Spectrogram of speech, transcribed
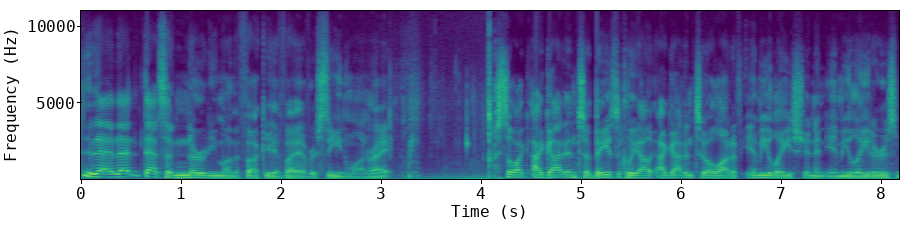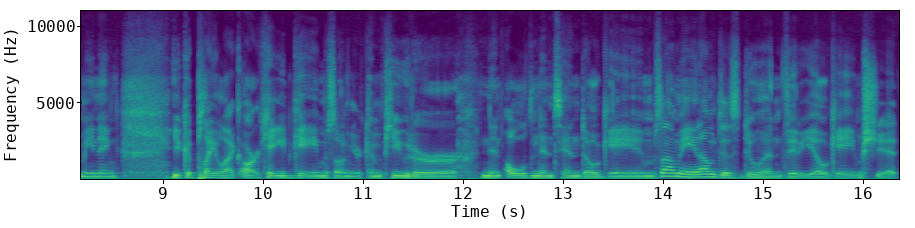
That, that that's a nerdy motherfucker if I ever seen one, right? so I, I, got into basically I, I, got into a lot of emulation and emulators meaning you could play like arcade games on your computer old nintendo games i mean i'm just doing video game shit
